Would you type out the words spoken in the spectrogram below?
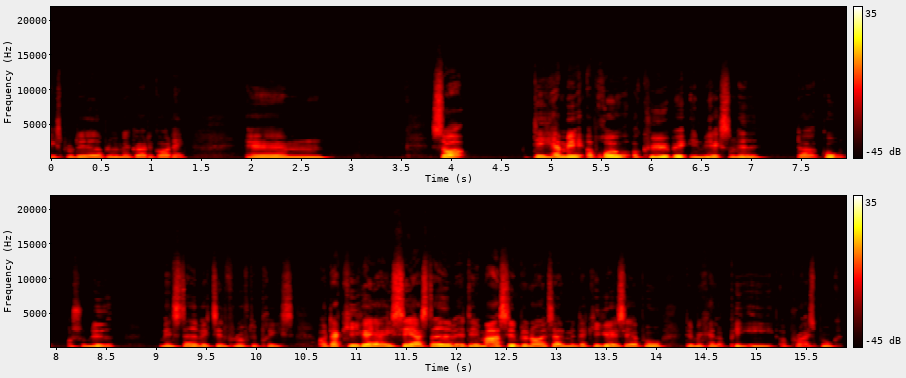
eksploderede og blev ved med at gøre det godt, ikke? Øhm, så det her med at prøve at købe en virksomhed, der er god og solid, men stadigvæk til en fornuftig pris. Og der kigger jeg især stadig, det er meget simple nøgletal, men der kigger jeg især på det, man kalder PE og price book.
